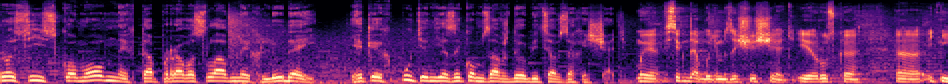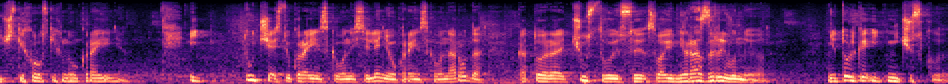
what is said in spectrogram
Російськомовних та православних людей, яких Путін язиком завжди обіцяв захищати. Мы всегда будем защищать и русско-этнических русских на Украине, и ту часть украинского населения, украинского народа, которая чувствует с- свою неразрывную, не только этническую,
